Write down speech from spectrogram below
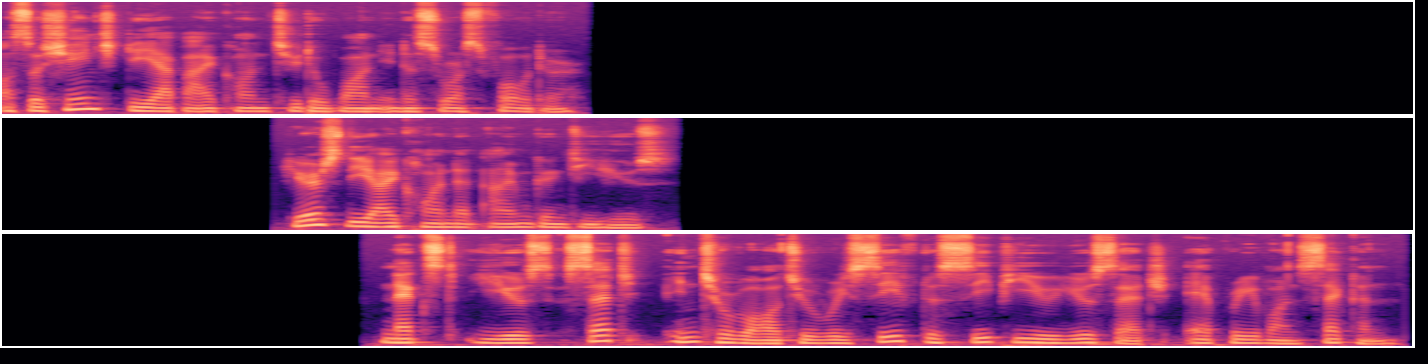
Also change the app icon to the one in the source folder. Here's the icon that I'm going to use. Next, use set interval to receive the CPU usage every 1 second.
